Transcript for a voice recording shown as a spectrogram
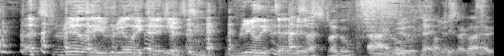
That's really, really tenuous. Really That's a struggle. Aye, Real fuck tenuous. I got out.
